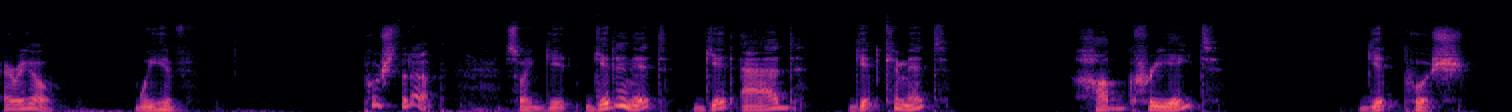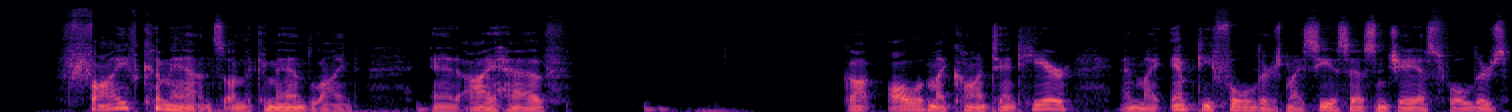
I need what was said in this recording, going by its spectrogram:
There we go. We have pushed it up. So I get git init, git add, git commit, hub create, git push. Five commands on the command line, and I have got all of my content here, and my empty folders, my CSS and JS folders,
